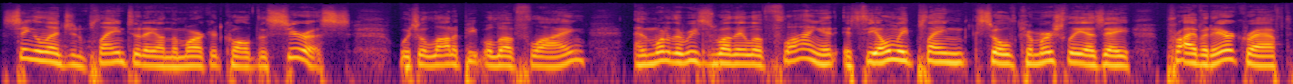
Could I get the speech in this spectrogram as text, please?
single engine plane today on the market called the Cirrus, which a lot of people love flying. And one of the reasons why they love flying it, it's the only plane sold commercially as a private aircraft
